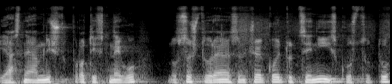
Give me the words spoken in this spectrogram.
и аз нямам нищо против него, но в същото време съм човек, който цени изкуството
